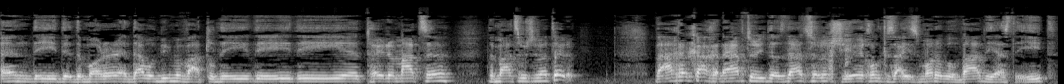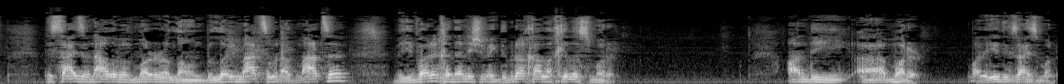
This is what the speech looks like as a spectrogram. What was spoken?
and the the, the and that would be mevatel the the the uh, Torah matzah, the matzah which is Torah. And after he does that, because morer will he has to eat the size of an olive of morer alone, below matzah without matzah, and then he should make the bracha lachilas morer on the uh, morer, on the eat the morer.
